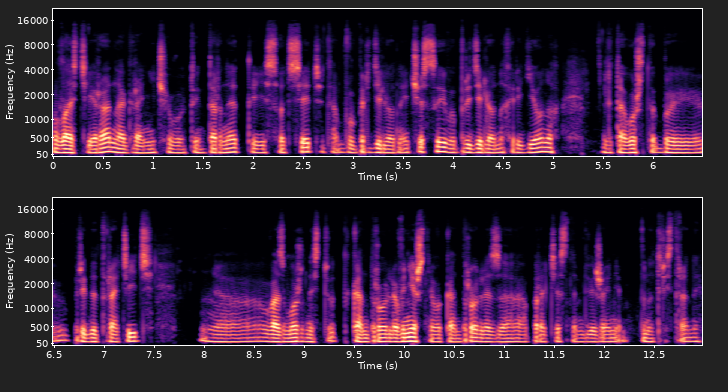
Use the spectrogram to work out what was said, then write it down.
власти Ирана ограничивают интернет и соцсети там, в определенные часы, в определенных регионах для того, чтобы предотвратить Э, возможность вот контроля, внешнего контроля за протестным движением внутри страны.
